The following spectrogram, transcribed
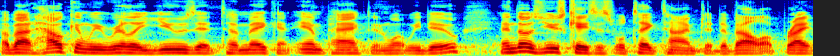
about how can we really use it to make an impact in what we do. And those use cases will take time to develop, right?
